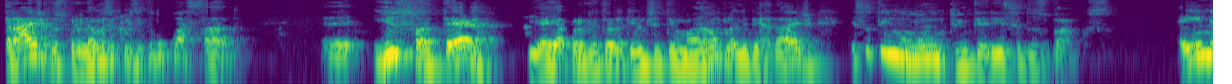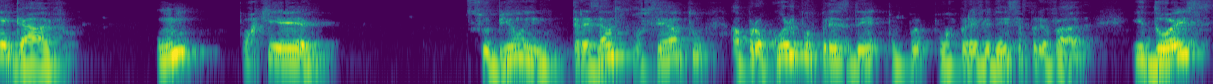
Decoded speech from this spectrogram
trágicos problemas, inclusive do passado. É, isso até, e aí aproveitando que a gente tem uma ampla liberdade, isso tem muito interesse dos bancos. É inegável. Um, porque subiu em 300% a procura por, por, previdência privada. E dois,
